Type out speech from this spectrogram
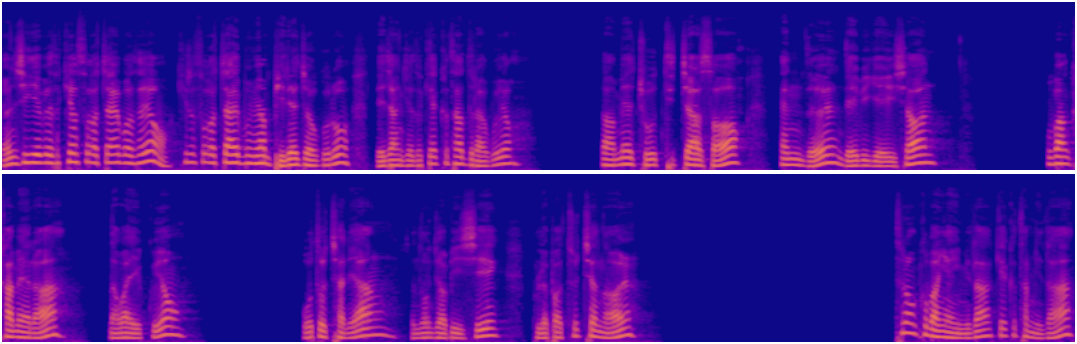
연식에 비해서 키로수가 짧아서요. 키로수가 짧으면 비례적으로 내장재도 깨끗하더라고요. 그 다음에 조 뒷좌석, 핸들, 내비게이션, 후방 카메라 나와 있고요. 오토 차량, 전동 접이식, 블랙바 2 채널, 트렁크 방향입니다. 깨끗합니다.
